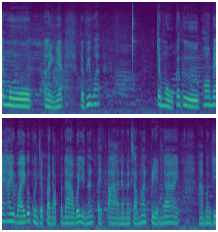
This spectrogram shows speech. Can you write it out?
จมูกอะไรอย่างเงี้ยแต่พี่ว่า จมูกก็คือพ่อแม่ให้ไว้ก็ควรจะประดับประดาไว้อย่างนั้นแต่ตาเนี่ยมันสามารถเปลี่ยนได้ บางที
